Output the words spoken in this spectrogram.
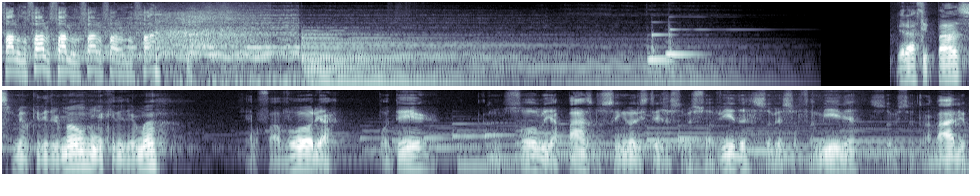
Falo, não falo? Falo, não falo? Falo, não falo? Graça e paz, meu querido irmão, minha querida irmã. Que o favor e a poder, o consolo e a paz do Senhor esteja sobre a sua vida, sobre a sua família, sobre o seu trabalho,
